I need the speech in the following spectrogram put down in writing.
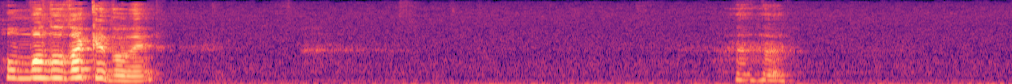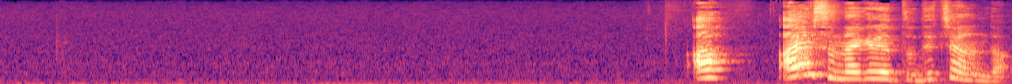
本物だけどね。あアイス投げると出ちゃうんだ。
